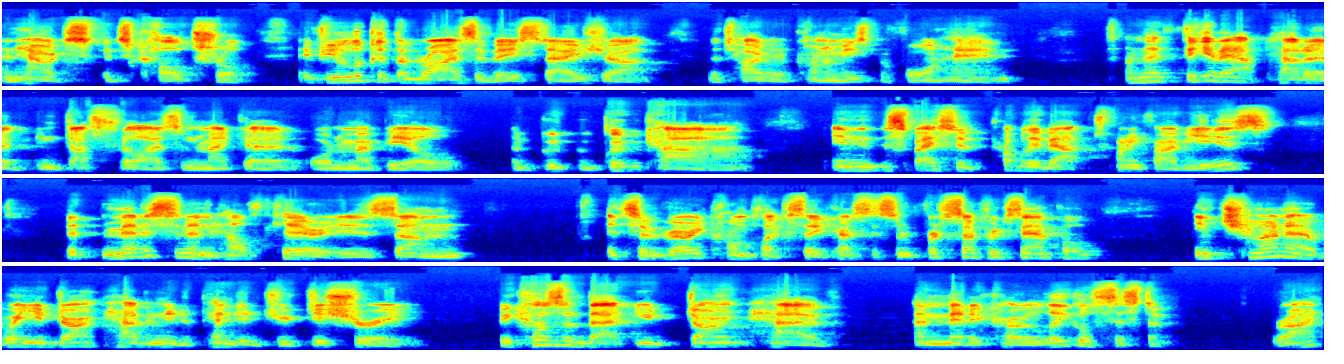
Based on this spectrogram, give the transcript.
and how it's it's cultural. If you look at the rise of East Asia, the tiger economies beforehand, and they figured out how to industrialize and make an automobile a good, a good car in the space of probably about 25 years. But medicine and healthcare is um, it's a very complex ecosystem. For, so, for example, in China, where you don't have an independent judiciary, because of that, you don't have a medico-legal system, right?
